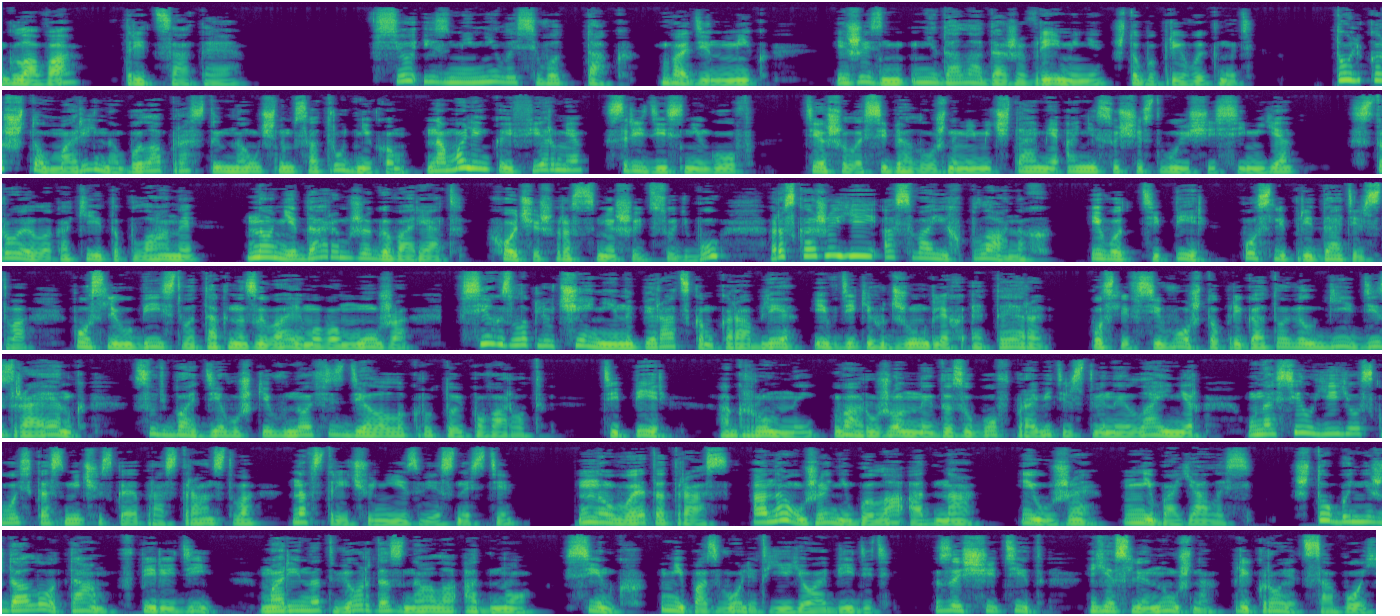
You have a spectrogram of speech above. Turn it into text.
Глава тридцатая. Все изменилось вот так, в один миг, и жизнь не дала даже времени, чтобы привыкнуть. Только что Марина была простым научным сотрудником на маленькой ферме среди снегов, тешила себя ложными мечтами о несуществующей семье, строила какие-то планы, но недаром же говорят, хочешь рассмешить судьбу, расскажи ей о своих планах. И вот теперь После предательства, после убийства так называемого мужа, всех злоключений на пиратском корабле и в диких джунглях Этеры, после всего, что приготовил Ги Дизраэнг, судьба девушки вновь сделала крутой поворот. Теперь огромный, вооруженный до зубов правительственный лайнер уносил ее сквозь космическое пространство навстречу неизвестности. Но в этот раз она уже не была одна — и уже не боялась. Что бы ни ждало там, впереди, Марина твердо знала одно — Сингх не позволит ее обидеть, защитит, если нужно, прикроет собой.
